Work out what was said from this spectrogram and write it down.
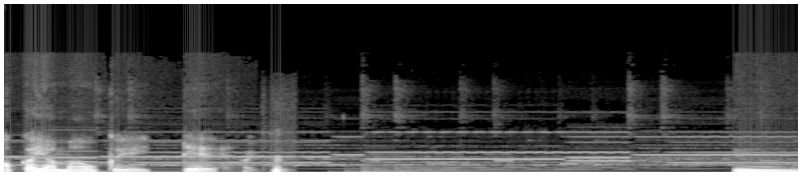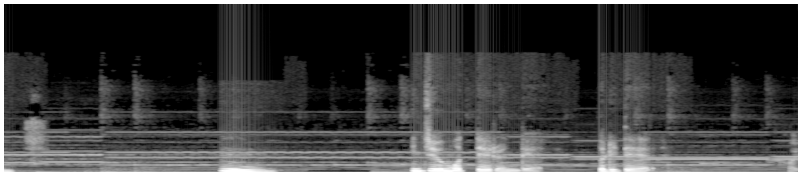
どっか山奥へ行って、はい。うーん。うん。拳銃持ってるんで、それで、はい。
